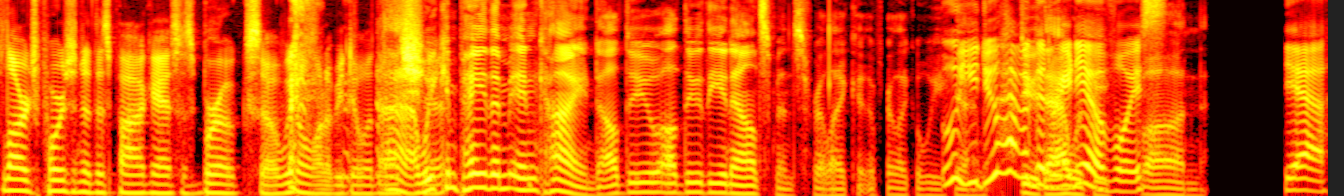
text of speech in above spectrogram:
large portion of this podcast is broke, so we don't want to be doing that. Ah, we can pay them in kind. I'll do I'll do the announcements for like for like a week. Ooh, you do have a good radio voice. Fun. Yeah.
